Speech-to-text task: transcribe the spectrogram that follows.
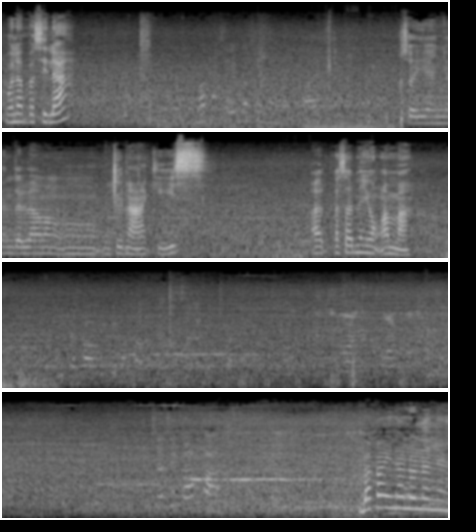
Wala ba sila? So, yan yung dalawang Junakis. At asan na yung ama? Saan si Papa? Baka inano na niya.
